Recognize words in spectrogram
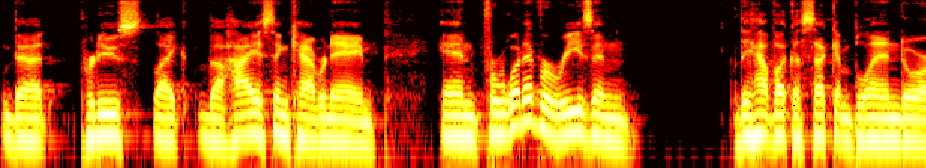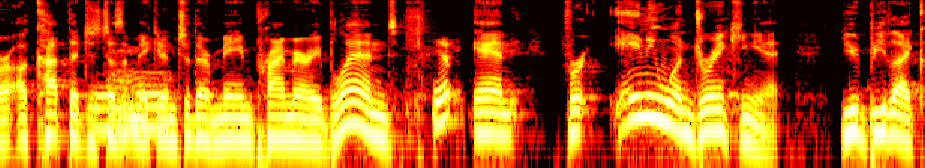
that produce like the highest end Cabernet, and for whatever reason. They have like a second blend or a cut that just doesn't make it mm-hmm. into their main primary blend. Yep. And for anyone drinking it, you'd be like,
